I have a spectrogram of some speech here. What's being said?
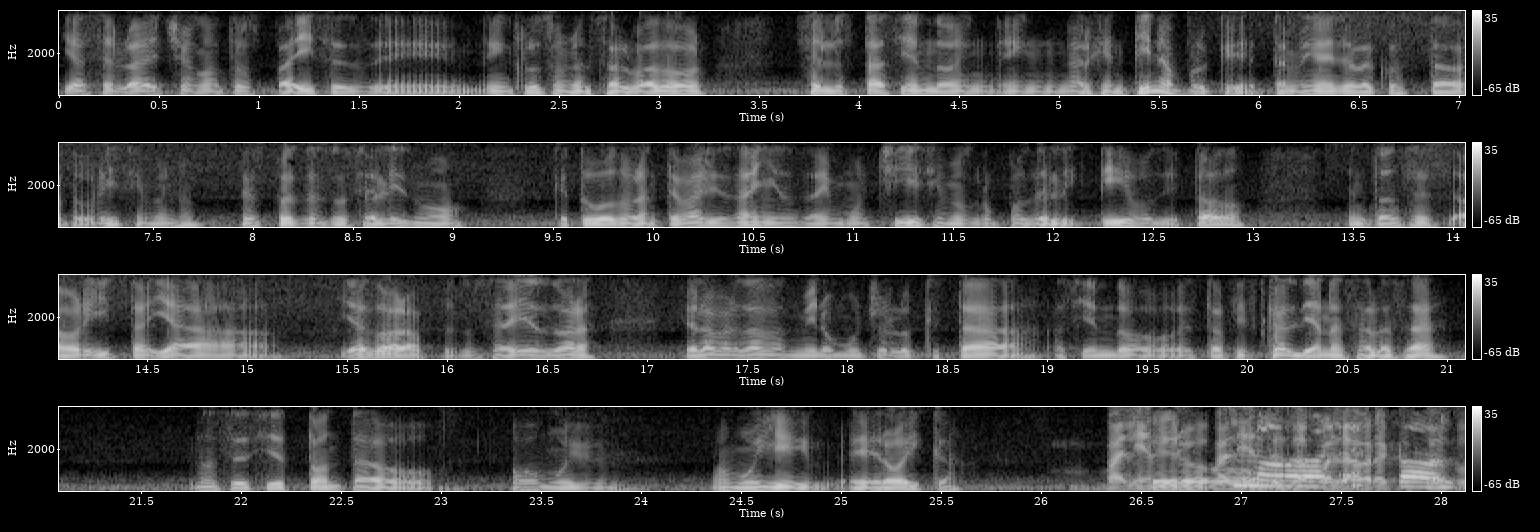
ya se lo ha hecho en otros países, eh, incluso en El Salvador, se lo está haciendo en, en Argentina, porque también allá la cosa está durísima, ¿no? Después del socialismo que tuvo durante varios años, hay muchísimos grupos delictivos y todo. Entonces, ahorita ya, ya es hora, pues, o sea, ya es hora. Yo la verdad admiro mucho lo que está haciendo esta fiscal Diana Salazar. No sé si es tonta o, o muy o muy heroica. Valiente, Pero- valiente es la no palabra es que estás tonta,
